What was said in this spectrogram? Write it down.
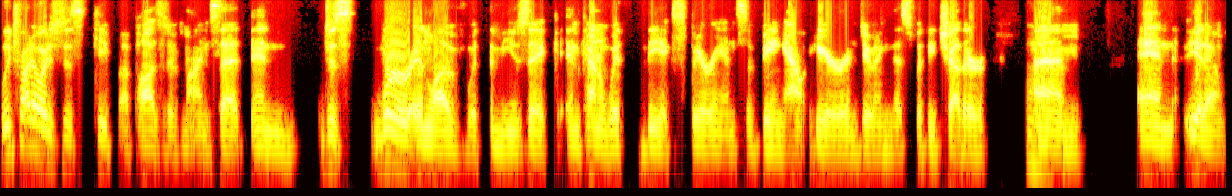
we try to always just keep a positive mindset and just we're in love with the music and kind of with the experience of being out here and doing this with each other. Mm. Um, and you know,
